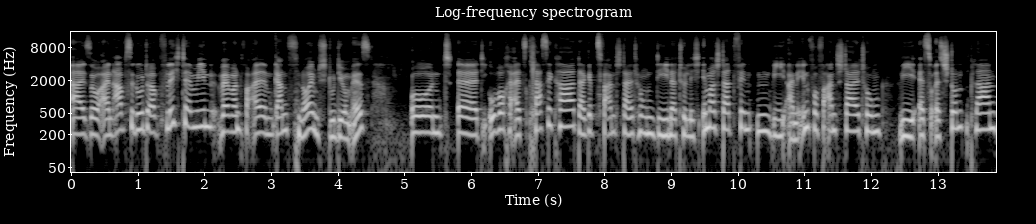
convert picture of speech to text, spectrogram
Also ein absoluter Pflichttermin, wenn man vor allem ganz neu im Studium ist. Und äh, die O-Woche als Klassiker, da gibt es Veranstaltungen, die natürlich immer stattfinden, wie eine Infoveranstaltung, wie SOS-Stundenplan.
